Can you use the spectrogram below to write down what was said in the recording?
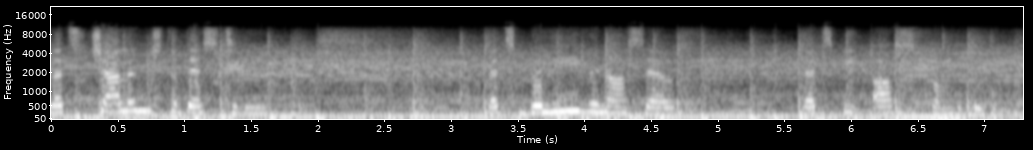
Let's challenge the destiny. Let's believe in ourselves. Let's be us from the beginning.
